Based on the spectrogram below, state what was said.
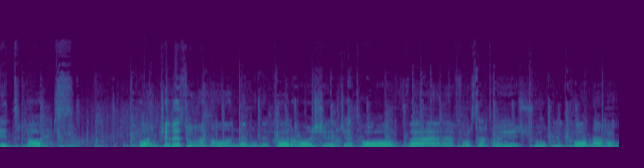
اتباکس بانک رزومه ها نمونه کارها شرکت ها و فرصت های شغلی کارنما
